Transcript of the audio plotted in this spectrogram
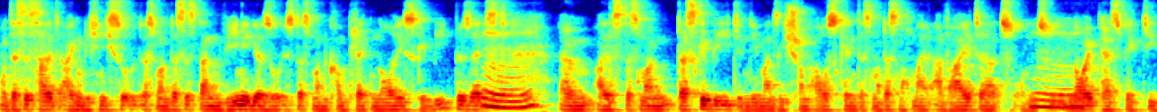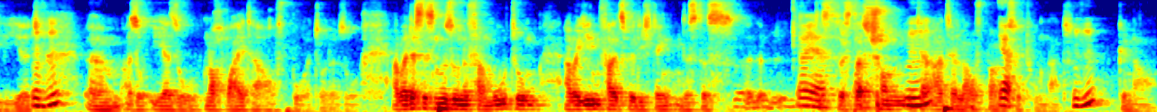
Und das ist halt eigentlich nicht so, dass man, dass es dann weniger so ist, dass man ein komplett neues Gebiet besetzt, mhm. ähm, als dass man das Gebiet, in dem man sich schon auskennt, dass man das nochmal erweitert und mhm. neu perspektiviert. Mhm. Ähm, also eher so noch weiter aufbohrt oder so. Aber das ist nur so eine Vermutung. Aber jedenfalls würde ich denken, dass das äh, ja. Dass, dass, das schon mhm. mit der Art der Laufbahn zu tun hat. Mhm. Genau.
